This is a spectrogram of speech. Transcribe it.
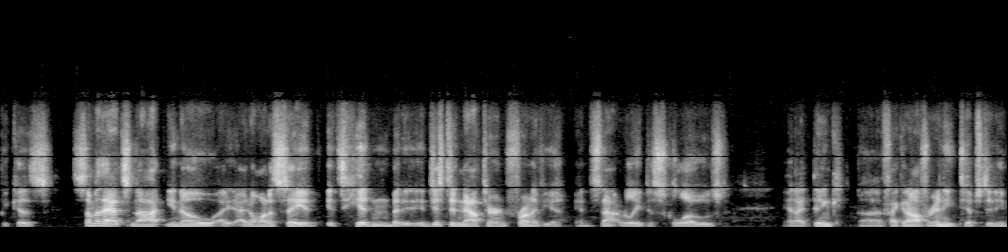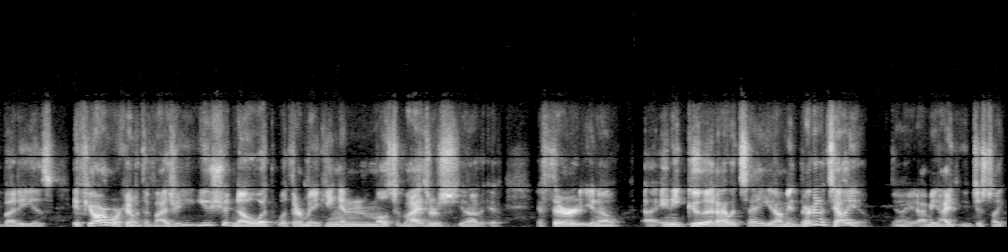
because some of that's not, you know, I, I don't want to say it, it's hidden, but it, it, just didn't out there in front of you, and it's not really disclosed. And I think uh, if I can offer any tips to anybody is if you are working with advisor, you, you, should know what what they're making. And most advisors, you know, if if they're you know uh, any good, I would say, you know, I mean, they're going to tell you. You know, I mean, I just like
